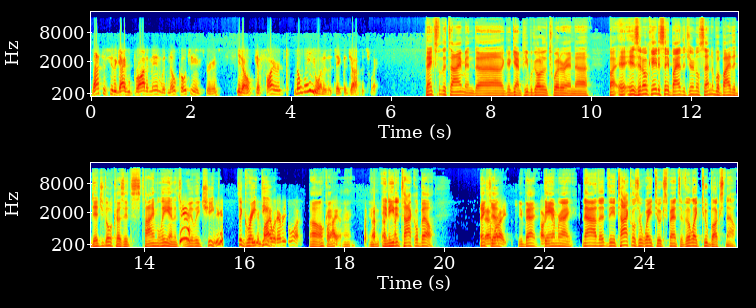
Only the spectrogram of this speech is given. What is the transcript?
Not to see the guy who brought him in with no coaching experience, you know, get fired. No way he wanted to take the job this way. Thanks for the time. And uh, again, people go to the Twitter and. Uh, is it okay to say buy the Journal Sentinel, but buy the digital because it's timely and it's yeah. really cheap? Can, it's a great you can deal. Buy whatever you want. Oh, okay. All right. And, and, eat at Taco Bell. Thanks, Damn Jeff. right. You bet. All Damn right. right. Now the the tacos are way too expensive. They're like two bucks now.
